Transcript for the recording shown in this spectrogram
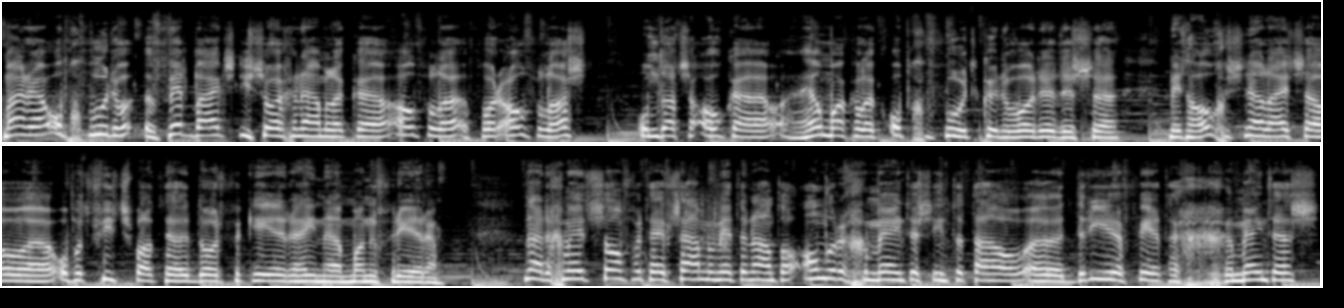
Maar eh, opgevoerde fatbikes die zorgen namelijk eh, voor overlast omdat ze ook heel makkelijk opgevoerd kunnen worden. Dus met hoge snelheid zo op het fietspad door het verkeer heen manoeuvreren. Nou, de gemeente Zandvoort heeft samen met een aantal andere gemeentes... in totaal eh, 43 gemeentes...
